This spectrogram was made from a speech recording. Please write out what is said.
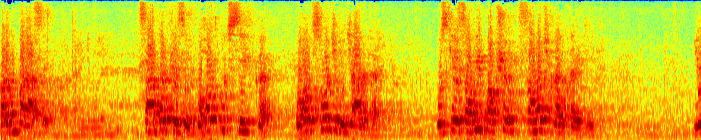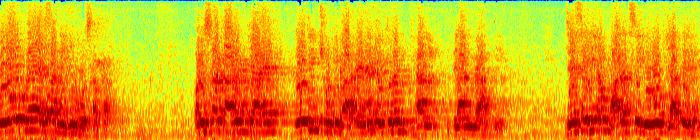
परंपरा से, सातत्य से, बहुत कुछ सीख कर बहुत सोच विचार कर, उसके सभी पक्ष समझ कर तय की है। यूरोप में ऐसा नहीं हो सका। और उसका कारण क्या है? दो तीन छोटी बातें हैं जो तुरंत ध्यान ध्यान में आती है। जैसे ही हम भारत से यूरोप जाते हैं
